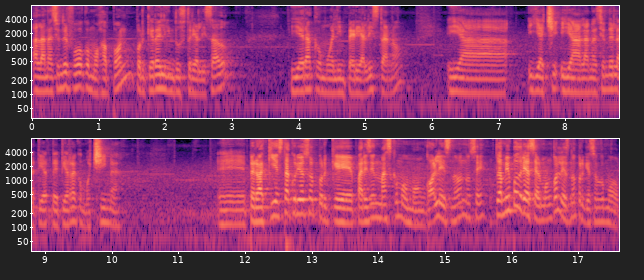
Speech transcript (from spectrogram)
a la Nación del Fuego como Japón, porque era el industrializado y era como el imperialista, ¿no? Y a, y a, la nación de la tierra, de tierra como China. Eh, pero aquí está curioso porque parecen más como mongoles, ¿no? No sé. También podría ser mongoles, ¿no? Porque son como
